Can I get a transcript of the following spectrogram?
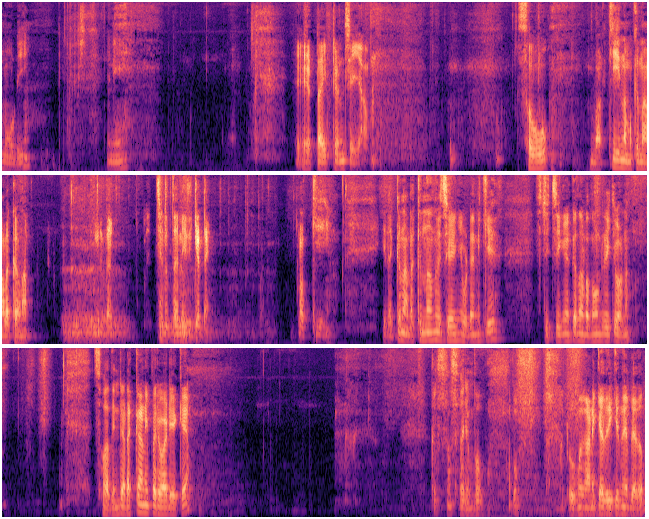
മൂടി. ഇനി ടൈറ്റൺ ചെയ്യാം. സോ ബാക്കി നമുക്ക് നാളെ കാണാം. വെച്ചെടുത്ത് തന്നെ ഇരിക്കട്ടെ. ഓക്കെ. ഇതൊക്കെ നടക്കുന്നതെന്ന് വെച്ച് കഴിഞ്ഞാൽ ഇവിടെ എനിക്ക് സ്റ്റിച്ചിങ് ഒക്കെ നടന്നുകൊണ്ടിരിക്കുവാണ് സോ അതിന്റെ ഇടക്കാണ് ഈ പരിപാടിയൊക്കെ. ക്രിസ്മസ് വരുമ്പോൾ റൂം കാണിക്കാതിരിക്കുന്ന ഭേദം.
